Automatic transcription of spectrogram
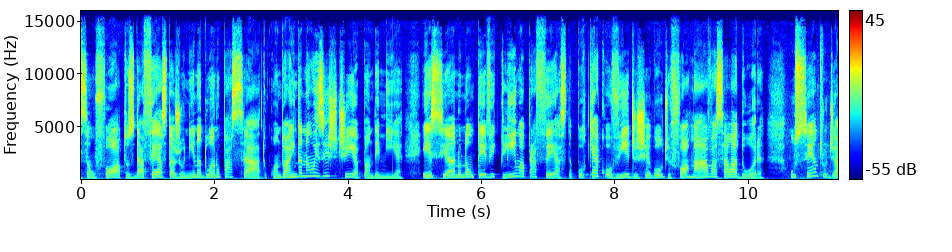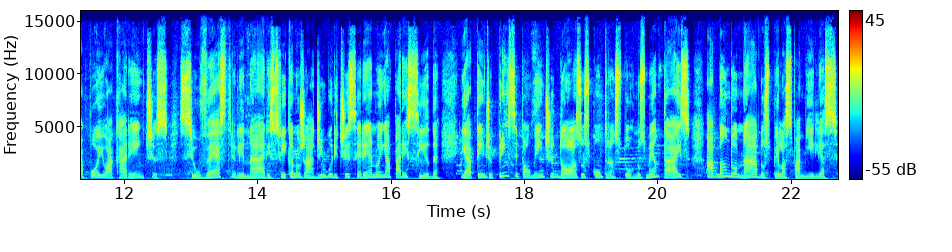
são fotos da festa junina do ano passado, quando ainda não existia pandemia. Esse ano não teve clima para festa, porque a Covid chegou de forma avassaladora. O Centro de Apoio a Carentes, Silvestre Linares, fica no Jardim Buriti Sereno, em Aparecida, e atende principalmente idosos com transtornos mentais abandonados pelas famílias.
